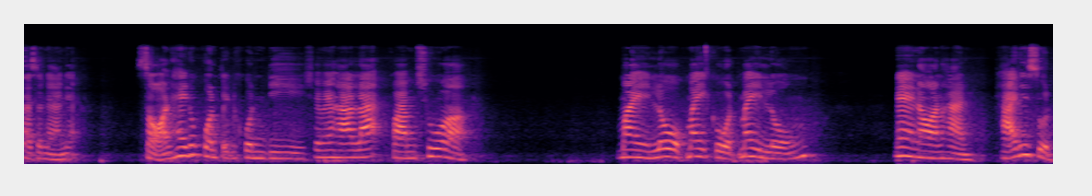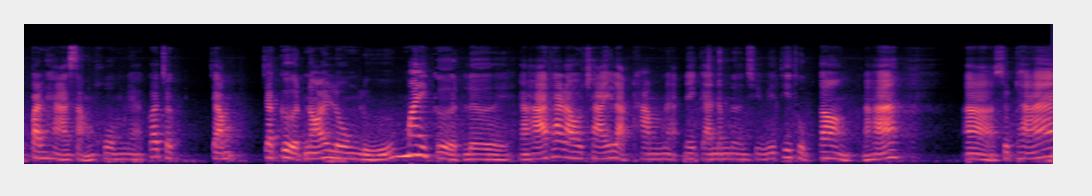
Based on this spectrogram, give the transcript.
ศาสนาเนี่ยสอนให้ทุกคนเป็นคนดีใช่ไหมคะละความชั่ว ไม่โลภไม่โกรธไม่หลง แน่นอนค่ะท้ายที่สุดปัญหาสังคมเนี่ยก็จะจะจะเกิดน้อยลงหรือไม่เกิดเลยนะคะ ถ้าเราใช้หลักธรรมเนี่ยในการดำเนินชีวิตที่ถูกต้องนะคะ สุดท้าย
